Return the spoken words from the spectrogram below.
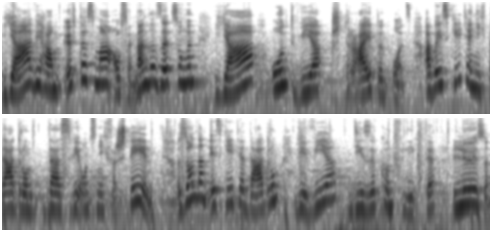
Ja, wir haben öfters mal Auseinandersetzungen, ja, und wir streiten uns. Aber es geht ja nicht darum, dass wir uns nicht verstehen, sondern es geht ja darum, wie wir diese Konflikte lösen.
